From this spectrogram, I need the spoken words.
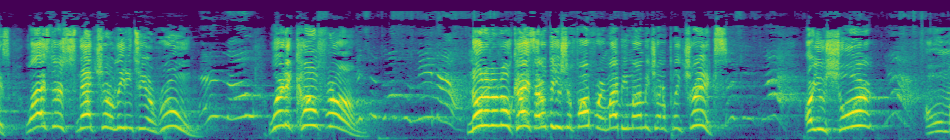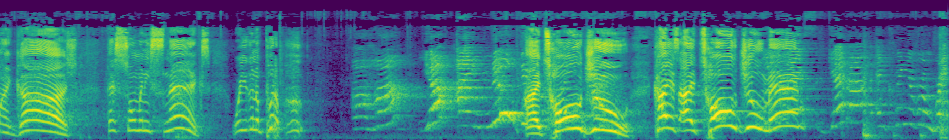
Caius, why is there a snack trail leading to your room? I don't know. Where'd it come from? This is all for me now. No, no, no, no, Caius, I don't think you should fall for it. It might be mommy trying to play tricks. That. Are you sure? Yeah. Oh my gosh, that's so many snacks. Where are you gonna put them? Uh-huh. Yup, I knew this I told you, Caius, I told you, man. Get up and clean your room right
